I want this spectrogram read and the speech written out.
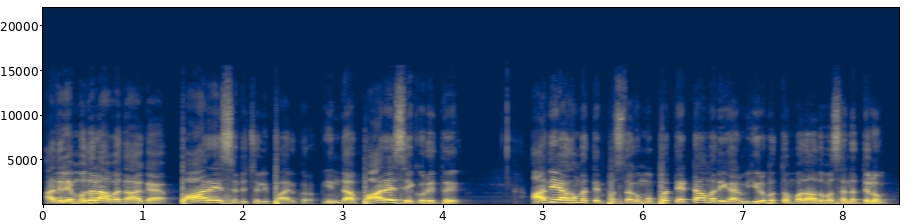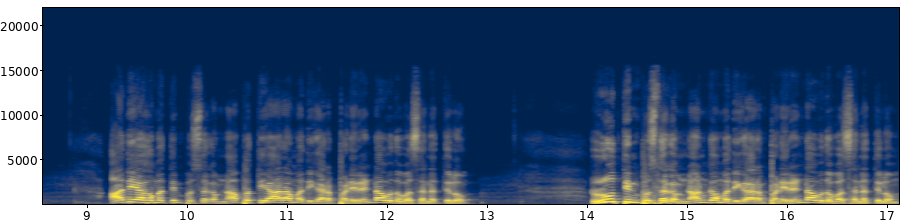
அதில் முதலாவதாக பாரேஸ் என்று சொல்லி பார்க்கிறோம். இந்த பாரேஸை குறித்து ஆதியாகமத்தின் புஸ்தகம் முப்பத்தி எட்டாம் அதிகாரம் இருபத்தொன்பதாவது வசனத்திலும் ஆதியாகமத்தின் புஸ்தகம் நாற்பத்தி ஆறாம் அதிகாரம் பனிரெண்டாவது வசனத்திலும் ரூத்தின் புஸ்தகம் நான்காம் அதிகாரம் பனிரெண்டாவது வசனத்திலும்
